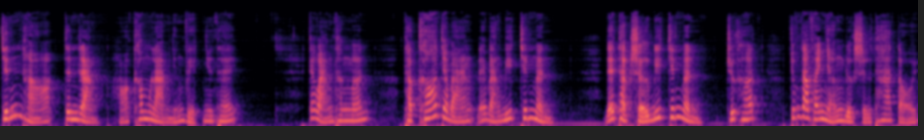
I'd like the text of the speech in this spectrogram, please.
Chính họ tin rằng họ không làm những việc như thế. Các bạn thân mến, thật khó cho bạn để bạn biết chính mình. Để thật sự biết chính mình, trước hết, chúng ta phải nhận được sự tha tội.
